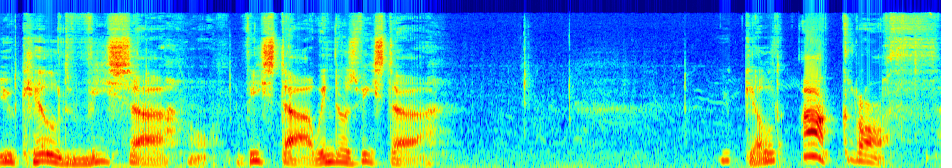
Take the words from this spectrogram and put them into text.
You killed Visa, oh, Vista, Windows Vista. You killed Arkroth.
